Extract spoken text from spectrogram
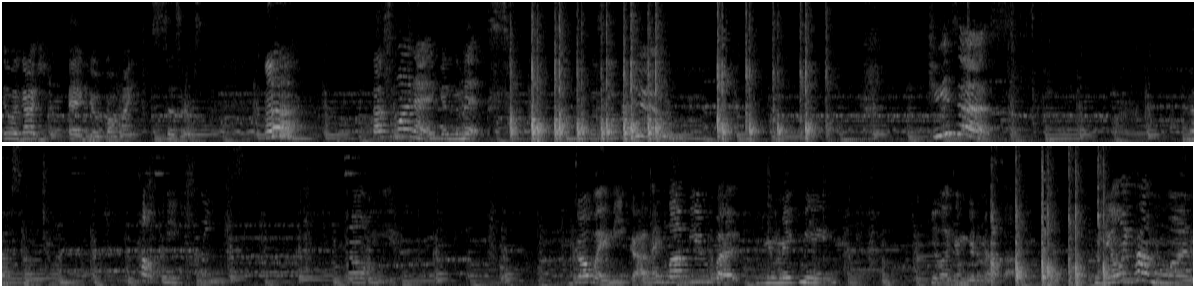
Ew, I got egg yolk on my scissors. Ugh, that's one egg in the mix. Let's go for two. Jesus! Yes, my child. Help me, please. No, Go away, Mika. I love you, but you make me feel like I'm gonna mess up. Because the only time when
